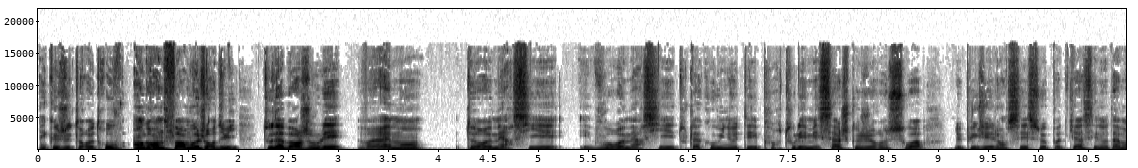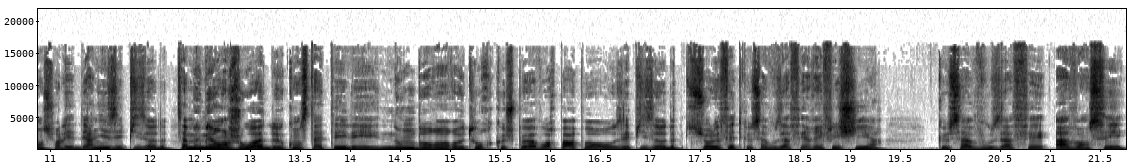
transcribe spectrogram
et que je te retrouve en grande forme aujourd'hui. Tout d'abord, je voulais vraiment te remercier et vous remercier toute la communauté pour tous les messages que je reçois depuis que j'ai lancé ce podcast et notamment sur les derniers épisodes. Ça me met en joie de constater les nombreux retours que je peux avoir par rapport aux épisodes sur le fait que ça vous a fait réfléchir, que ça vous a fait avancer.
